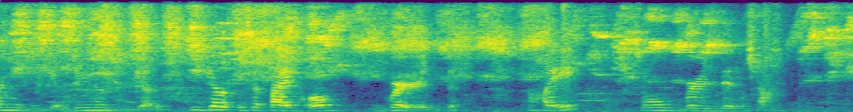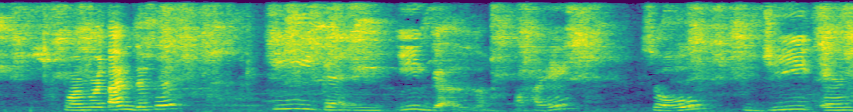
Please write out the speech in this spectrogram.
Ano eagle? Do you know eagle? Eagle is a type of bird. Okay? So, bird din siya. One more time. This is Eagle. eagle. Okay? So, G and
